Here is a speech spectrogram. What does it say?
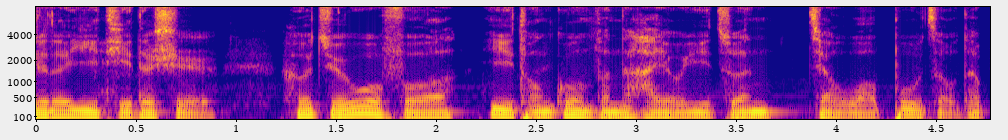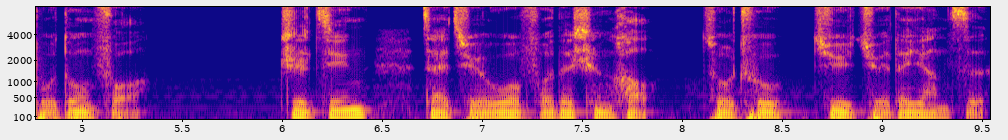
值得一提的是，和觉沃佛一同供奉的还有一尊叫我不走的不动佛，至今在觉沃佛的身后做出拒绝的样子。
